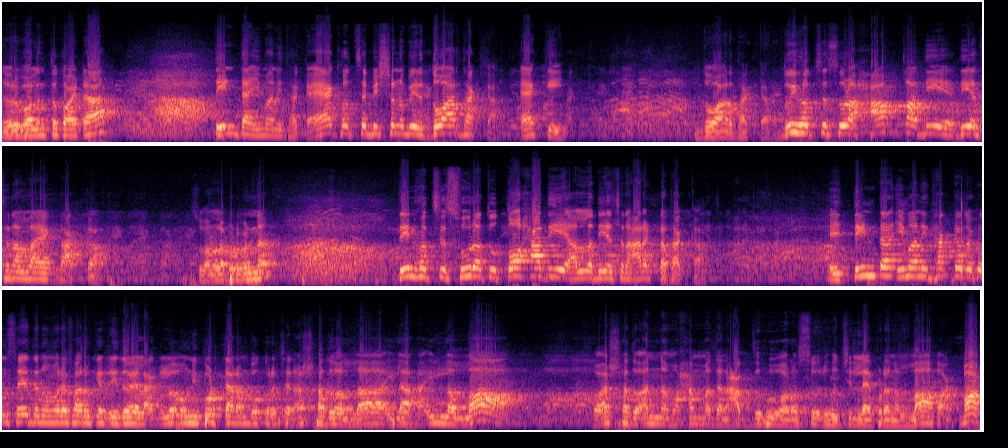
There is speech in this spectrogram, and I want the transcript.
জোরে বলেন তো কয়টা? তিনটা ইমানি ধাক্কা। এক হচ্ছে বিশ্বনবীর দোয়ার ধাক্কা। এক কি? দোয়ার ধাক্কা। দুই হচ্ছে সুরা হাক্কা দিয়ে দিয়েছেন আল্লাহ এক ধাক্কা। সুবহানাল্লাহ পড়বেন না? তিন হচ্ছে সুরাতু তহা দিয়ে আল্লাহ দিয়েছেন আরেকটা ধাক্কা। এই তিনটা ইমানি ধাক্কা যখন ফারুকের হৃদয়ে লাগল, উনি পড়তে আরম্ভ করেছেন, আশহাদু আল্লাহ ইলাহা ইল্লাল্লাহ আন্না মুহাম্মাদান আবদুহু চিল্লায় পড়েন, আল্লাহু আকবার।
